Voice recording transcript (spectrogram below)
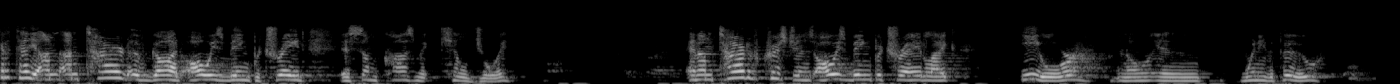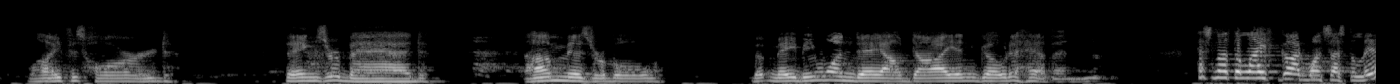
I gotta tell you, I'm, I'm tired of God always being portrayed as some cosmic killjoy. And I'm tired of Christians always being portrayed like Eeyore, you know, in Winnie the Pooh. Life is hard. Things are bad. I'm miserable. But maybe one day I'll die and go to heaven. That's not the life God wants us to live.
